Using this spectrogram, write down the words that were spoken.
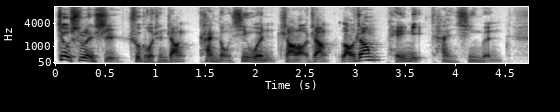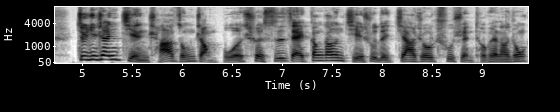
就事论事，出口成章，看懂新闻找老张，老张陪你看新闻。旧金山检察总长博彻斯在刚刚结束的加州初选投票当中，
